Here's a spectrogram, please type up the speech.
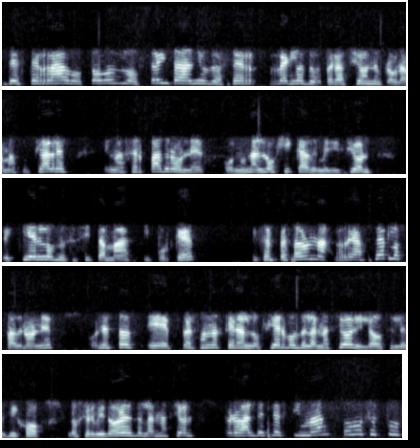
desterrado todos los 30 años de hacer reglas de operación en programas sociales, en hacer padrones con una lógica de medición de quién los necesita más y por qué, y se empezaron a rehacer los padrones con estas eh, personas que eran los siervos de la nación y luego se les dijo los servidores de la nación, pero al desestimar todas estas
